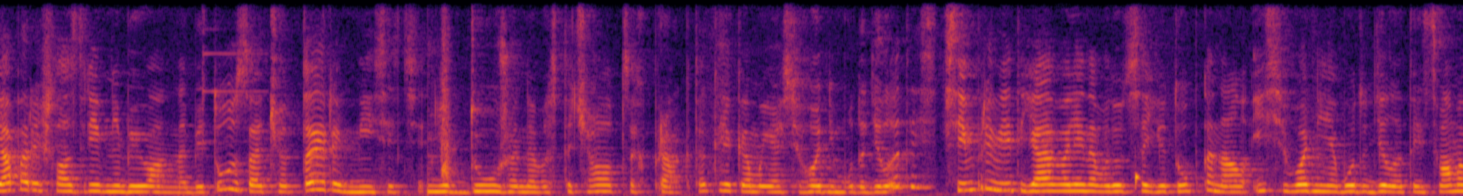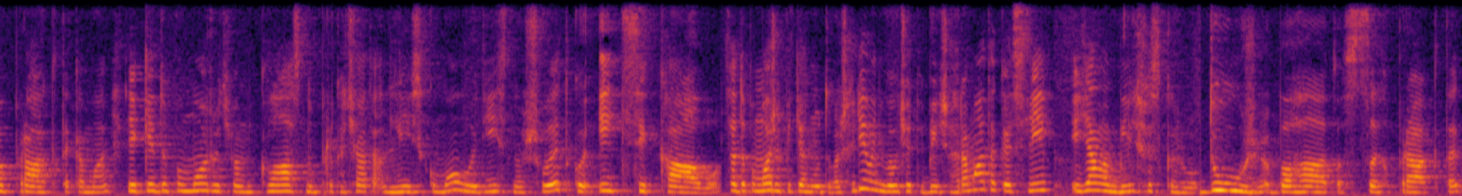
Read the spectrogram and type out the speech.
Я перейшла з рівня B1 на B2 за 4 місяці. Мені дуже не вистачало цих практик, якими я сьогодні буду ділитись. Всім привіт! Я Евеліна веду цей YouTube канал, і сьогодні я буду ділитись з вами практиками, які допоможуть вам класно прокачати англійську мову дійсно швидко і цікаво. Це допоможе підтягнути ваш рівень, вивчити більше граматики, слів. І я вам більше скажу. Дуже багато з цих практик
